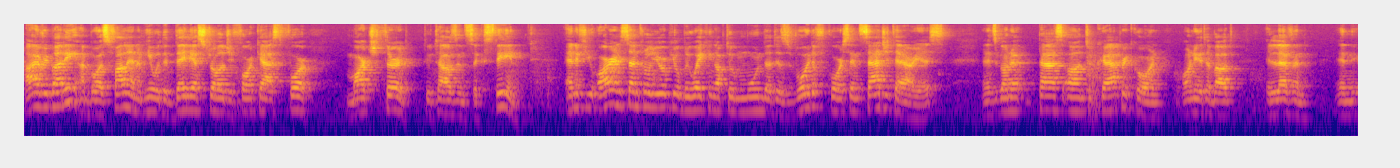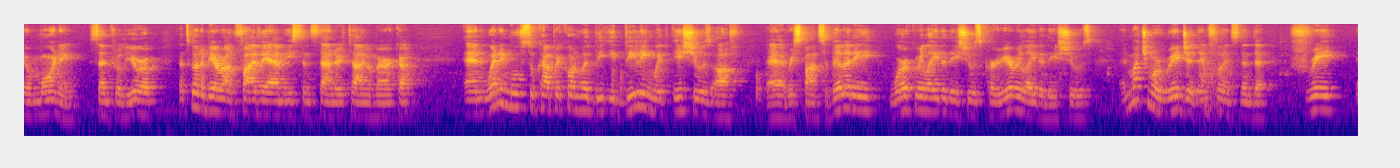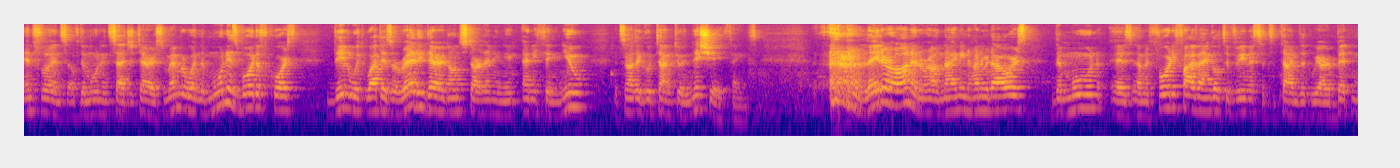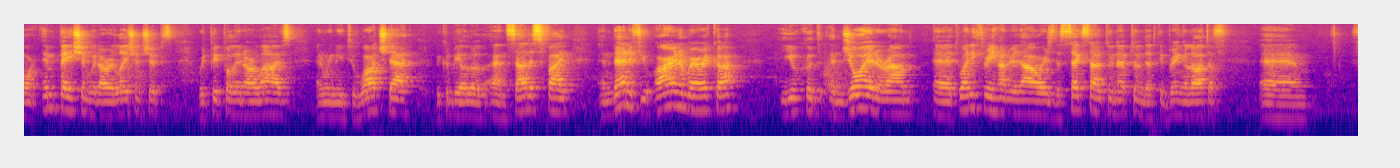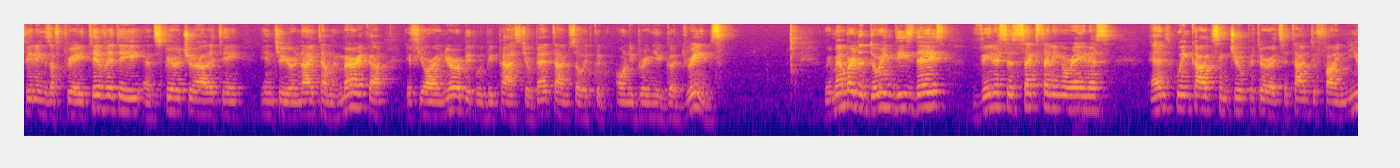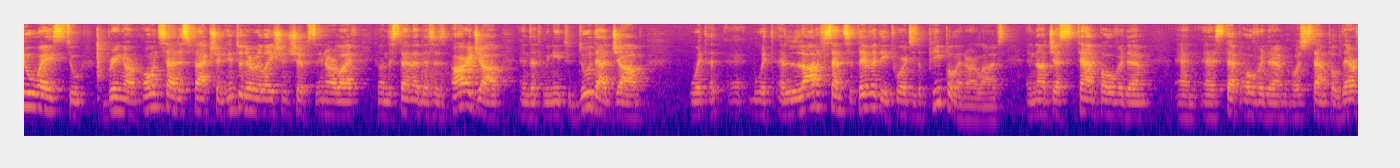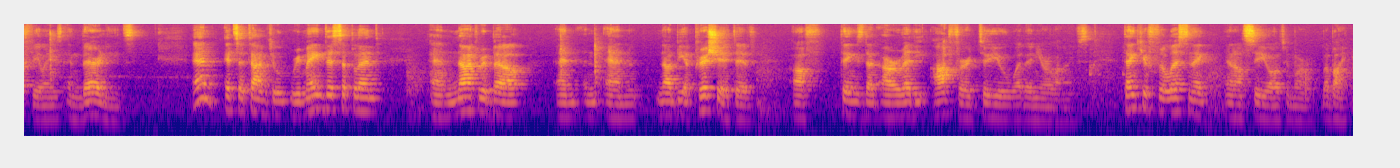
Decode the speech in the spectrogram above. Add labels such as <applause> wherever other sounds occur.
Hi everybody, I'm Boaz Fyler and I'm here with the daily astrology forecast for March 3rd, 2016. And if you are in Central Europe, you'll be waking up to a moon that is void of course in Sagittarius and it's going to pass on to Capricorn only at about 11 in your morning, Central Europe. That's going to be around 5 a.m. Eastern Standard Time, America. And when it moves to Capricorn, we'll be dealing with issues of uh, responsibility, work-related issues, career-related issues, and much more rigid influence than the free influence of the moon in Sagittarius. Remember, when the moon is void, of course, deal with what is already there, don't start any, anything new. It's not a good time to initiate things. <clears throat> Later on, at around 1900 hours, the moon is on a 45 angle to Venus. It's a time that we are a bit more impatient with our relationships with people in our lives, and we need to watch that we could be a little unsatisfied. And then if you are in America, you could enjoy it around uh, 2300 hours, the sextile to Neptune that could bring a lot of um, feelings of creativity and spirituality into your nighttime America. If you are in Europe, it would be past your bedtime, so it could only bring you good dreams. Remember that during these days, Venus is sextiling Uranus, and quincunxing Jupiter, it's a time to find new ways to bring our own satisfaction into the relationships in our life, to understand that this is our job and that we need to do that job with a, with a lot of sensitivity towards the people in our lives and not just stamp over them and uh, step over them or stample their feelings and their needs. And it's a time to remain disciplined and not rebel and, and, and not be appreciative of things that are already offered to you within your lives. Thank you for listening, and I'll see you all tomorrow. Bye bye.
